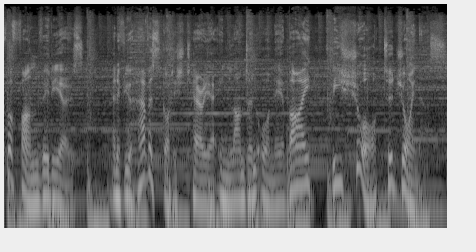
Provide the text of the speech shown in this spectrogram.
for fun videos. And if you have a Scottish Terrier in London or nearby, be sure to join us.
